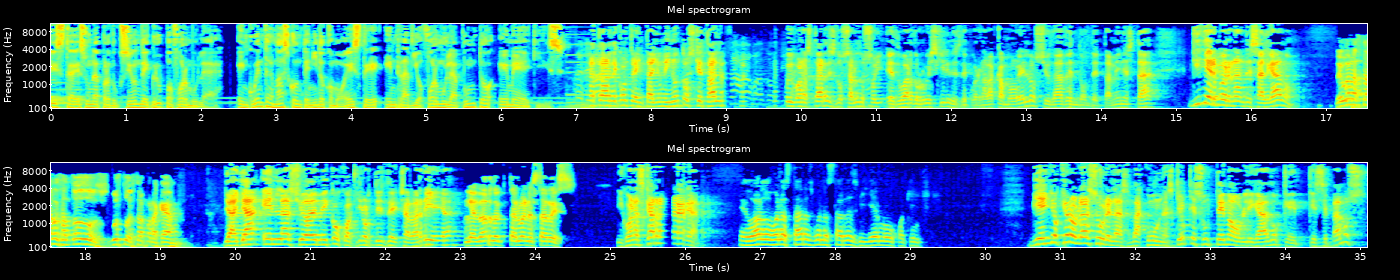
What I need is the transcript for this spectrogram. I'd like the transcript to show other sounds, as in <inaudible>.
Esta es una producción de Grupo Fórmula. Encuentra más contenido como este en radioformula.mx. Una tarde con 31 minutos, ¿qué tal? Muy buenas tardes, los saludos, soy Eduardo Ruiz Gili desde Cuernavaca, Morelos, ciudad en donde también está Guillermo Hernández Salgado. Muy buenas tardes a todos, gusto de estar por acá. Y allá en la Ciudad de México, Joaquín Ortiz de Chavarría. Hola Eduardo, ¿qué tal? Buenas tardes. Y Juan Azcárraga. Eduardo, buenas tardes, buenas tardes, Guillermo, Joaquín. Bien, yo quiero hablar sobre las vacunas. Creo que es un tema obligado que, sepamos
